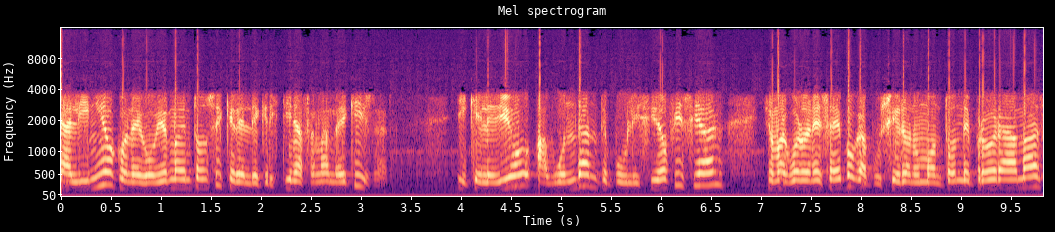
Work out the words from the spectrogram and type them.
se alineó con el gobierno de entonces, que era el de Cristina Fernández de Kirchner, y que le dio abundante publicidad oficial. Yo me acuerdo en esa época pusieron un montón de programas,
